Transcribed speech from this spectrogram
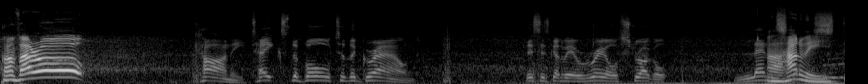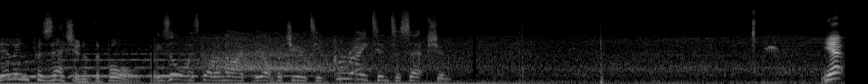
Come on, Farrell. Kearney takes the ball to the ground. This is going to be a real struggle. Leinster Uh, how do we- still in possession of the ball. He's always got an eye for the opportunity. Great interception. Yep,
